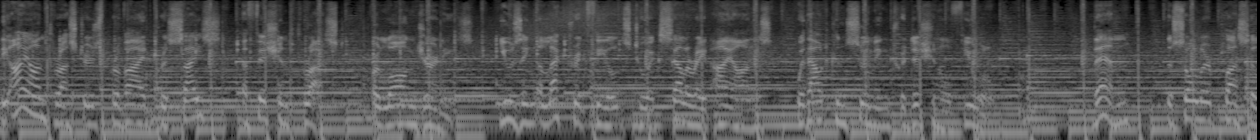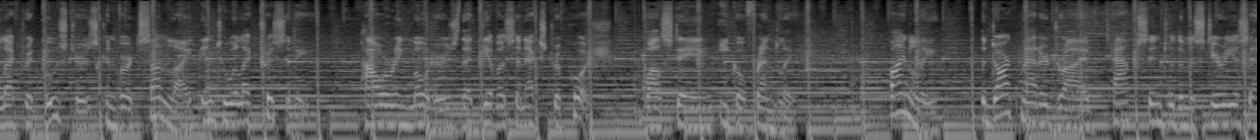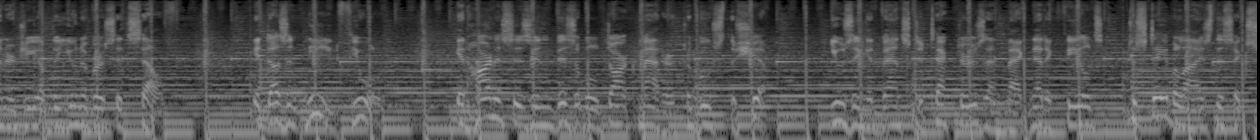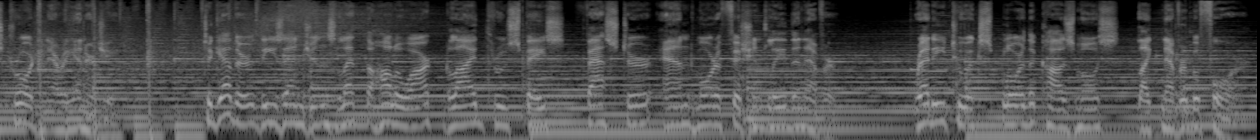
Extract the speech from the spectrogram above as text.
The ion thrusters provide precise, efficient thrust for long journeys, using electric fields to accelerate ions without consuming traditional fuel. Then, the Solar Plus electric boosters convert sunlight into electricity, powering motors that give us an extra push while staying eco-friendly. Finally, the dark matter drive taps into the mysterious energy of the universe itself. It doesn't need fuel. It harnesses invisible dark matter to boost the ship, using advanced detectors and magnetic fields to stabilize this extraordinary energy. Together, these engines let the HoloArk glide through space faster and more efficiently than ever, ready to explore the cosmos like never before.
